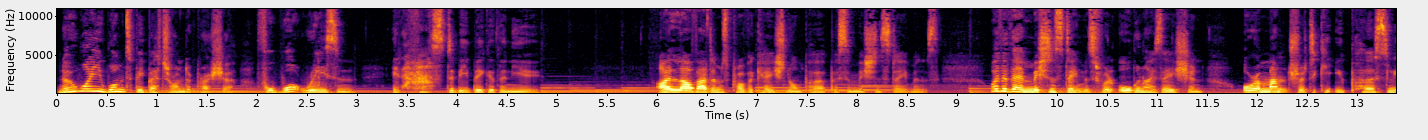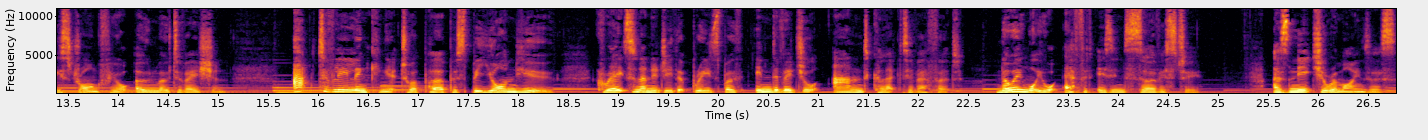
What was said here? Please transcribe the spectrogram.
Know why you want to be better under pressure. For what reason? It has to be bigger than you. I love Adam's provocation on purpose and mission statements. Whether they're mission statements for an organisation or a mantra to keep you personally strong for your own motivation, actively linking it to a purpose beyond you creates an energy that breeds both individual and collective effort. Knowing what your effort is in service to. As Nietzsche reminds us,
